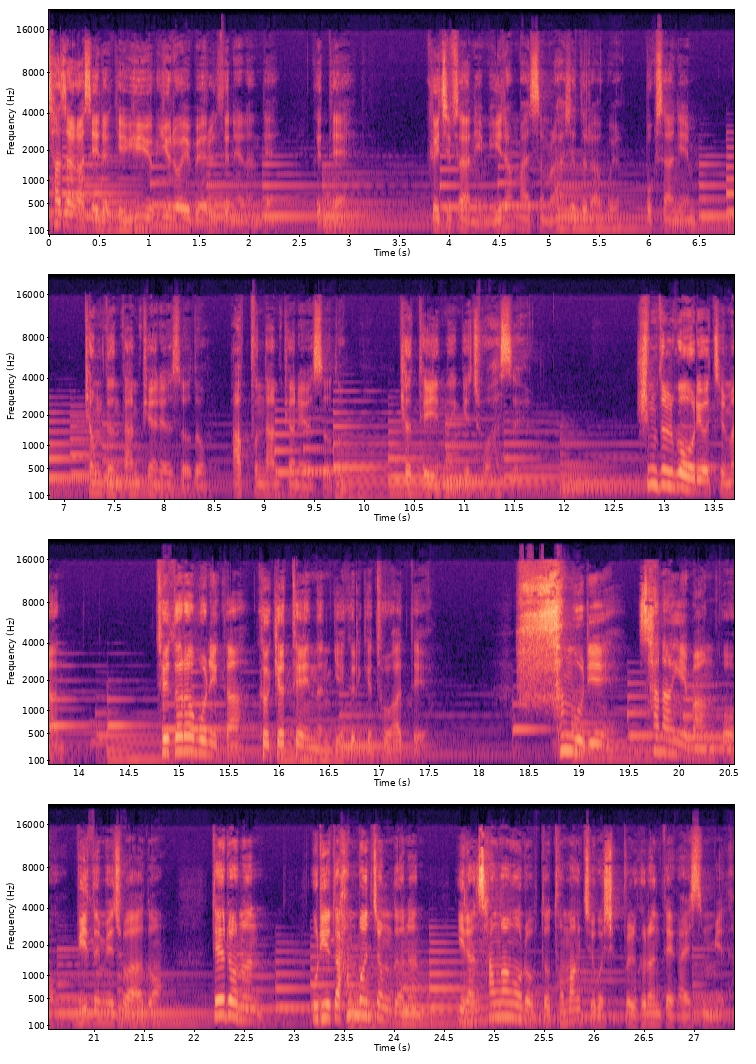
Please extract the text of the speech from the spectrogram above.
찾아가서 이렇게 위- 위로 예배를 드리는데 그때 그 집사님이 이런 말씀을 하시더라고요. 목사님 병든 남편이었어도 아픈 남편이었어도 곁에 있는 게 좋았어요. 힘들고 어려웠지만 되돌아보니까 그 곁에 있는 게 그렇게 좋았대요. 아무리 사랑이 많고 믿음이 좋아도 때로는 우리도 한 번 정도는 이런 상황으로부터 도망치고 싶을 그런 때가 있습니다.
